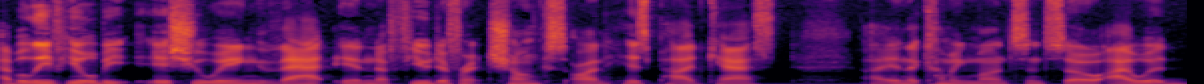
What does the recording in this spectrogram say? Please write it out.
I believe he will be issuing that in a few different chunks on his podcast uh, in the coming months. And so I would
